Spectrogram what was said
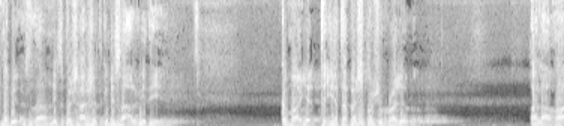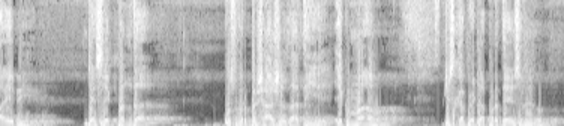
نبی علیہ السلام نے اس بشاشت کی مثال بھی دی۔ ہے کما یہ تبش بش رجل اللہ بھی جیسے ایک بندہ اس پر بشاشت آتی ہے، ایک ماں ہو، جس کا بیٹا پردیش میں ہو۔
